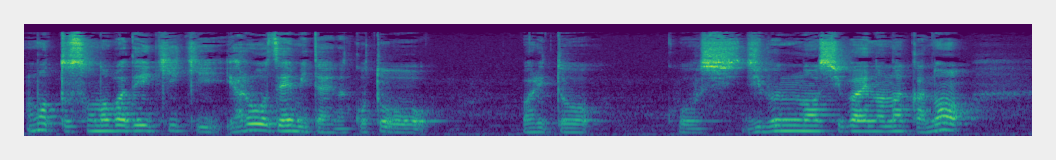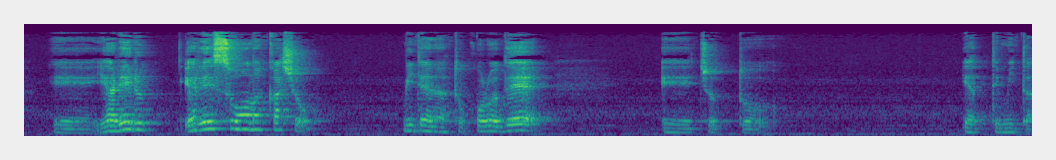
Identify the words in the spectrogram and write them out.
もっとその場で生き生きやろうぜみたいなことを割とこう自分の芝居の中の、えー、やれるやれそうな箇所みたいなところで、えー、ちょっとやってみた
